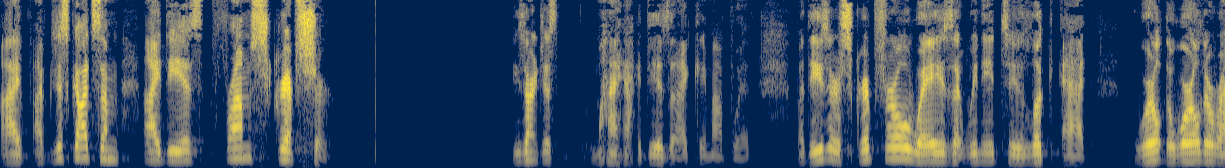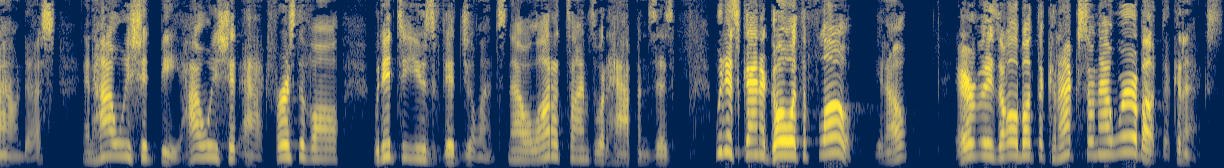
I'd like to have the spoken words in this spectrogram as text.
I've, I've just got some ideas from Scripture. These aren't just my ideas that I came up with, but these are scriptural ways that we need to look at world, the world around us and how we should be, how we should act. First of all, we need to use vigilance. Now, a lot of times what happens is we just kind of go with the flow, you know? Everybody's all about the Canucks, so now we're about the Canucks.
